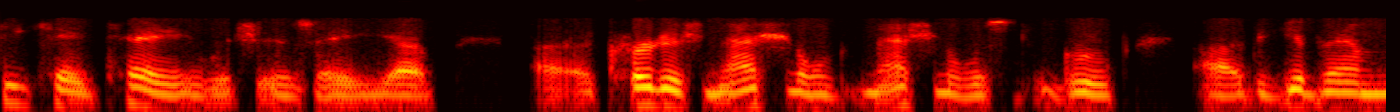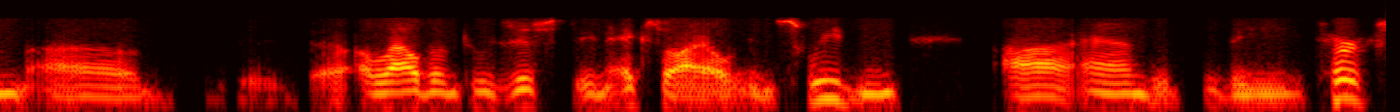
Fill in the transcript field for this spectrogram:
PKK, which is a, uh, Kurdish national nationalist group, to give them allow them to exist in exile in Sweden. Uh, and the Turks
